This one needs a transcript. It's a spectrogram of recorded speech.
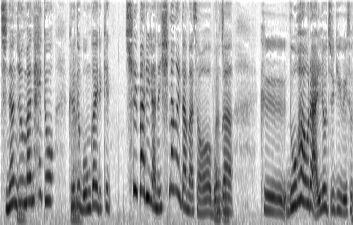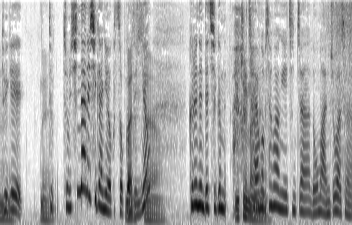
지난주만 해도 그래도 네. 뭔가 이렇게 출발이라는 희망을 담아서 뭔가 맞아요. 그 노하우를 알려주기 위해서 음. 되게 네. 드- 좀 신나는 시간이었었거든요. 맞았어요. 그랬는데 지금 아. 자영업 상황이 진짜 너무 안 좋아서요.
